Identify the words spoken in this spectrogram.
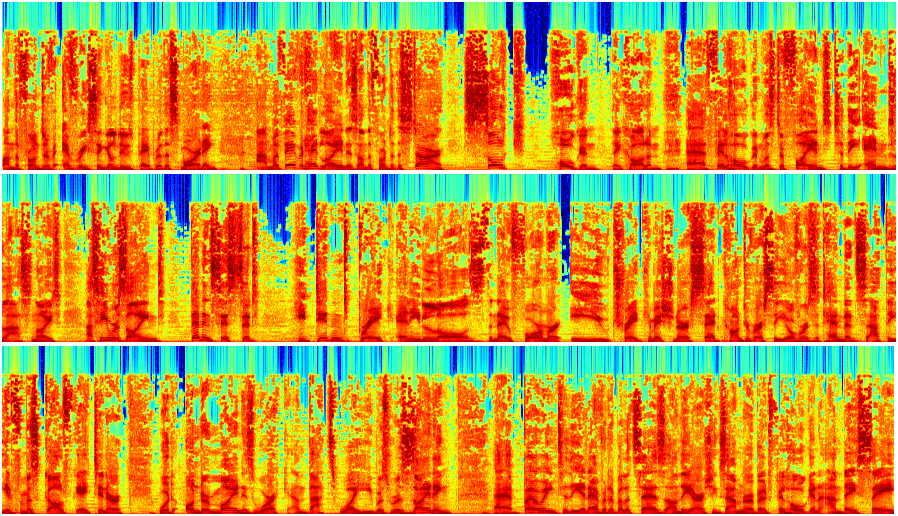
on the front of every single newspaper this morning. And my favourite headline is on the front of the Star. Sulk Hogan, they call him. Uh, Phil Hogan was defiant to the end last night as he resigned, then insisted he didn't break any laws. The now former EU Trade Commissioner said controversy over his attendance at the infamous Golfgate dinner would undermine his work and that's why he was resigning. Uh, bowing to the inevitable, it says on the Irish Examiner about Phil Hogan and they say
